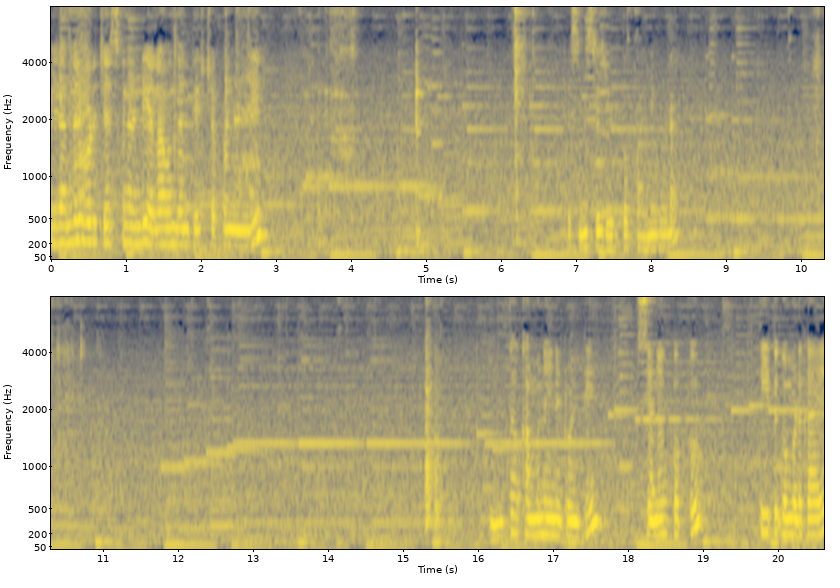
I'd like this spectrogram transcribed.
మీరందరూ కూడా చేసుకునండి. ఎలా ఉందని టేస్ట్ చెప్పండి కిస్మిస్ జీడిపప్పు అన్నీ కూడా. ఎంతో కమ్మనైనటువంటి శనగపప్పు తీపి గుమ్మడికాయ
